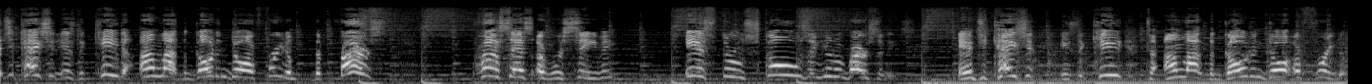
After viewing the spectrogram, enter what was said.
education is the key to unlock the golden door of freedom, the first process of receiving is through schools and universities. Education is the key to unlock the golden door of freedom.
